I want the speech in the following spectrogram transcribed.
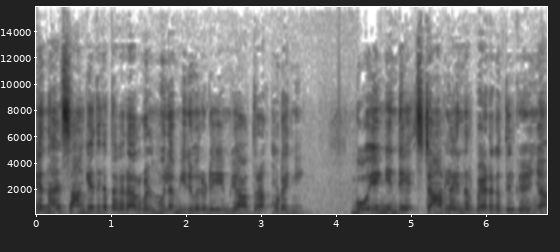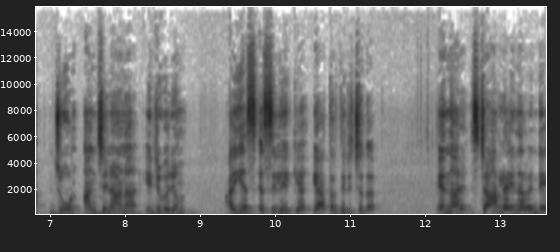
എന്നാൽ സാങ്കേതിക തകരാറുകൾ മൂലം ഇരുവരുടെയും യാത്ര മുടങ്ങി. ബോയിങ്ങിന്റെ സ്റ്റാർലൈനർ പേടകത്തിൽ കഴിഞ്ഞ ജൂൺ അഞ്ചിനാണ് ഇരുവരും ഐ എസ് എസിലേക്ക് യാത്ര തിരിച്ചത്. എന്നാൽ സ്റ്റാർ ലൈനറിന്റെ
